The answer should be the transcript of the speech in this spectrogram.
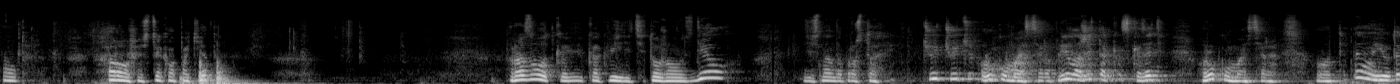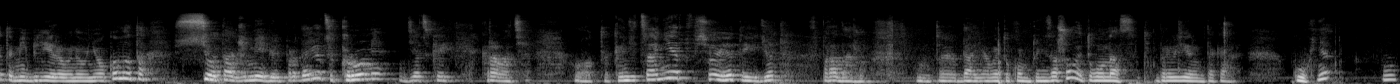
Вот. Хороший стеклопакет. Разводка, как видите, тоже он сделал. Здесь надо просто чуть-чуть руку мастера, приложить, так сказать, руку мастера. Вот. Ну и вот это мебелированная у него комната. Все так же мебель продается, кроме детской кровати. Вот. Кондиционер, все это идет в продажу. Вот, э, да, я в эту комнату не зашел. Это у нас импровизирована такая кухня. Вот.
